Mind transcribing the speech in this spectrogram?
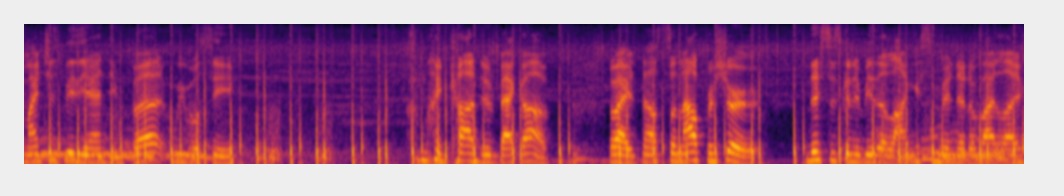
might just be the ending, but we will see. Oh my god, dude, back off. Alright, now, so now for sure, this is gonna be the longest minute of my life.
